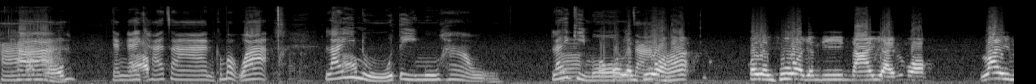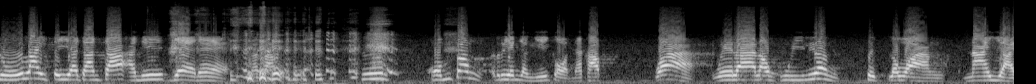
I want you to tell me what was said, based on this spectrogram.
ค่ะค่ะผมยังไงครับคะอาจารย์เขาบอกว่า ไล่หนูตีงูเห่า ไล่กี่โมงก็ยัอาจารชั่วย์ฮะก็ยังชั่วยังดีนายใหญ่ไม่บอกไล่หนูไล่ตีอาจารย์จ้าอันนี้แย่แน่นะครับคือ ผมต้องเรียนอย่างนี้ก่อนนะครับ ว่าเวลาเราคุยเรื่องศึกระหว่างนายใหญ่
